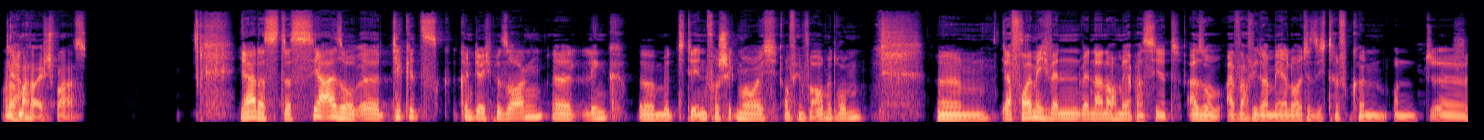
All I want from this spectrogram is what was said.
Und das Ja. macht auch echt Spaß. Ja, das, das, ja, also äh, Tickets könnt ihr euch besorgen. Äh, Link äh, mit der Info schicken wir euch auf jeden Fall auch mit rum. Ähm, ja, freue mich, wenn, wenn da noch mehr passiert. Also einfach wieder mehr Leute sich treffen können und äh,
